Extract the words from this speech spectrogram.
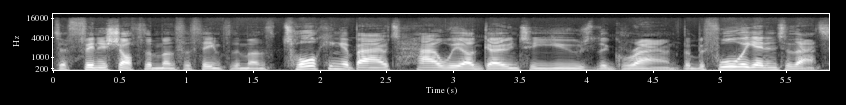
to finish off the month, the theme for the month, talking about how we are going to use the ground. But before we get into that,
